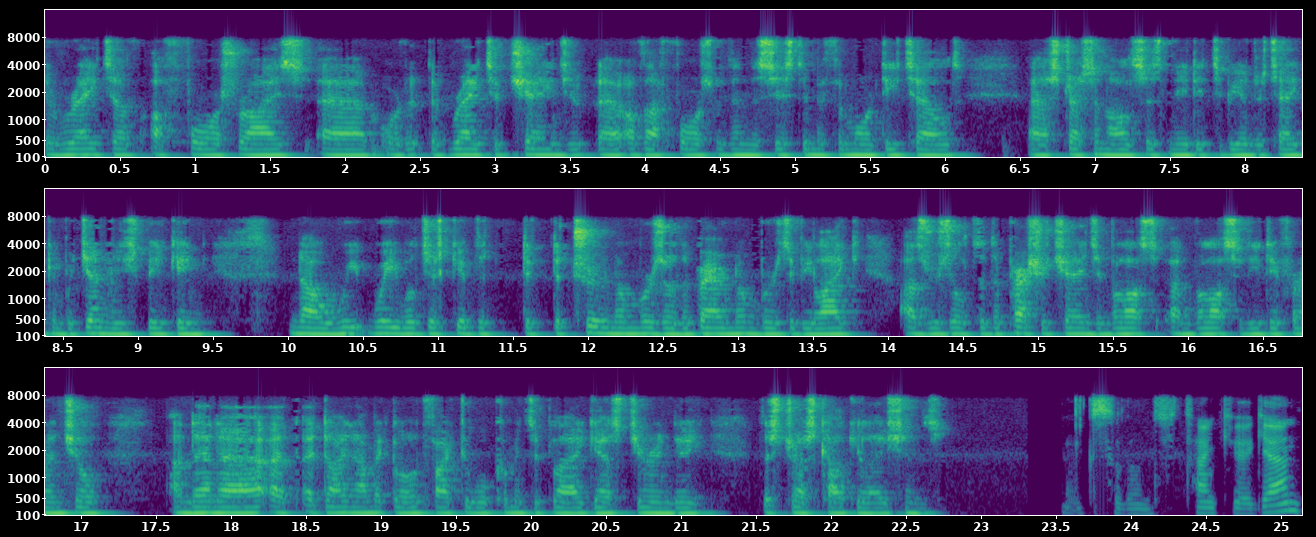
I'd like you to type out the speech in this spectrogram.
the rate of, of force rise um, or the, the, rate of change of, uh, of, that force within the system if a more detailed uh, stress analysis needed to be undertaken. But generally speaking, no, we, we will just give the, the, the, true numbers or the bare numbers, if you like, as a result of the pressure change and, veloc and velocity differential. And then a, a, a dynamic load factor will come into play, I guess, during the, the stress calculations. Excellent. Thank you again.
